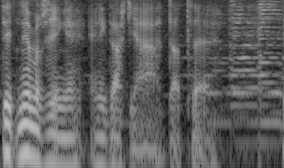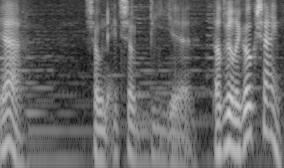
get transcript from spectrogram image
dit nummer zingen. En ik dacht, ja, dat, eh, ja, zo, zo die, eh, dat wil ik ook zijn.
